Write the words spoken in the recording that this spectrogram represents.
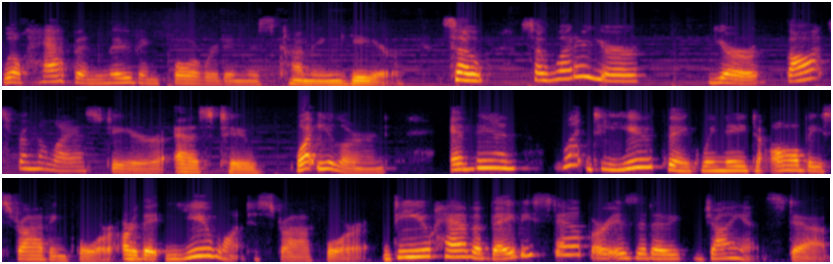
will happen moving forward in this coming year? So so what are your your thoughts from the last year as to what you learned, and then what do you think we need to all be striving for or that you want to strive for? Do you have a baby step or is it a giant step?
